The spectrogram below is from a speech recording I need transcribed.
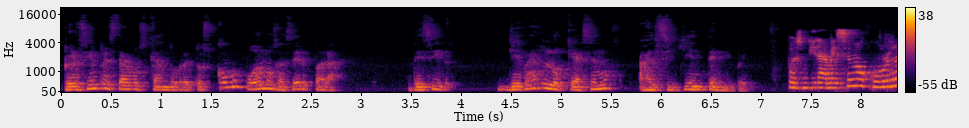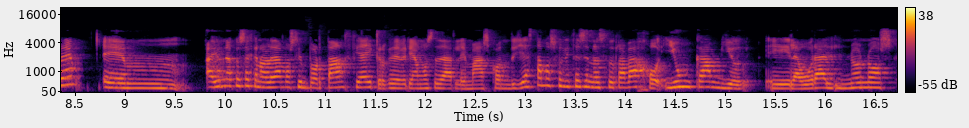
pero siempre estar buscando retos. ¿Cómo podemos hacer para decir, llevar lo que hacemos al siguiente nivel? Pues mira, a mí se me ocurre, em, hay una cosa que no le damos importancia y creo que deberíamos de darle más. Cuando ya estamos felices en nuestro trabajo y un cambio eh, laboral no nos,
